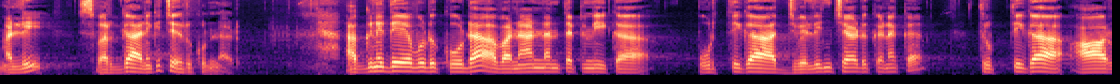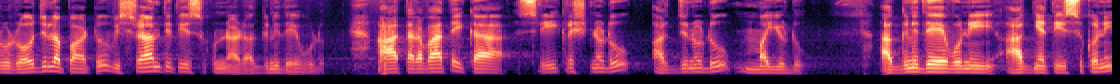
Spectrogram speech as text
మళ్ళీ స్వర్గానికి చేరుకున్నాడు. అగ్నిదేవుడు కూడా ఆ వనాన్నంతటిని ఇక పూర్తిగా జ్వలించాడు కనుక తృప్తిగా ఆరు రోజుల పాటు విశ్రాంతి తీసుకున్నాడు అగ్నిదేవుడు. ఆ తర్వాత ఇక శ్రీకృష్ణుడు అర్జునుడు మయుడు. అగ్నిదేవుని ఆజ్ఞ తీసుకొని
